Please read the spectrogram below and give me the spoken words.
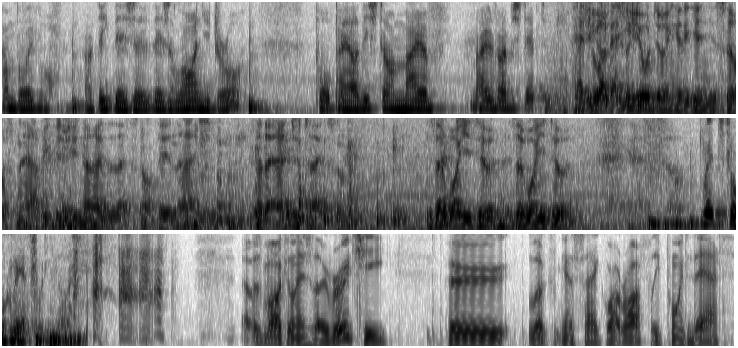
Unbelievable. I think there's a there's a line you draw. Port Power this time may have may have overstepped it. So, you're, so you're doing it again yourself now because you know that that's not their name and that that agitates them. Is that why you do it? Is that why you do it? Let's talk about footy, guys. That was Michelangelo Rucci, who, look, I'm going to say quite rightfully, pointed out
